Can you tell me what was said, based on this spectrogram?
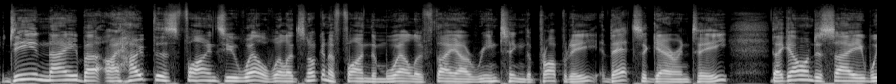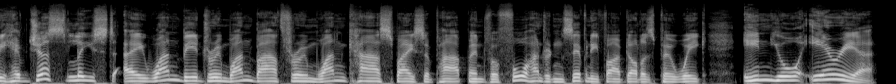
Dear neighbour, I hope this finds you well. Well, it's not going to find them well if they are renting the property. That's a guarantee. They go on to say, We have just leased a one bedroom, one bathroom, one car space apartment for $475 per week in your area.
